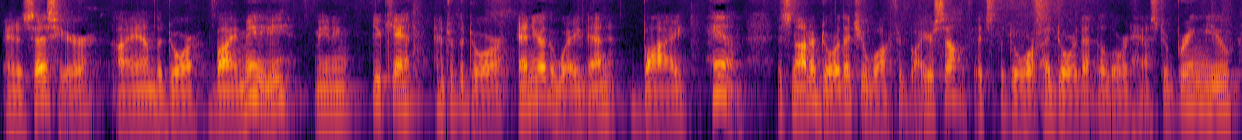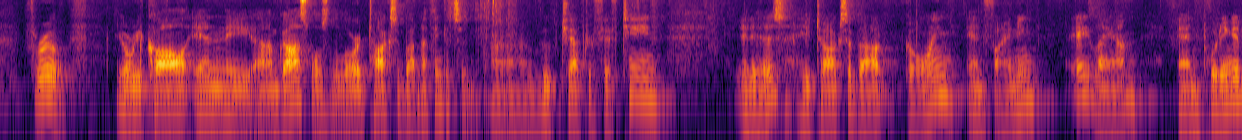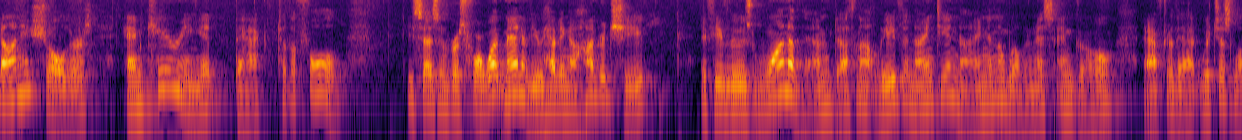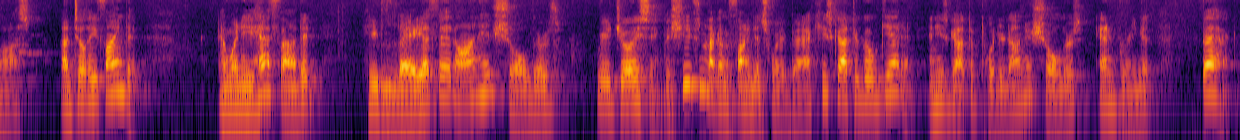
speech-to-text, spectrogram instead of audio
And it says here, I am the door by me, meaning you can't enter the door any other way than by him. It's not a door that you walk through by yourself. It's the door, a door that the Lord has to bring you through. You'll recall in the um, Gospels, the Lord talks about, and I think it's in uh, Luke chapter 15, it is, he talks about going and finding a lamb and putting it on his shoulders and carrying it back to the fold. He says in verse 4 What man of you, having a hundred sheep, if he lose one of them, doth not leave the ninety and nine in the wilderness and go after that which is lost until he find it? And when he hath found it, he layeth it on his shoulders rejoicing. The sheep's not going to find its way back. He's got to go get it, and he's got to put it on his shoulders and bring it back.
